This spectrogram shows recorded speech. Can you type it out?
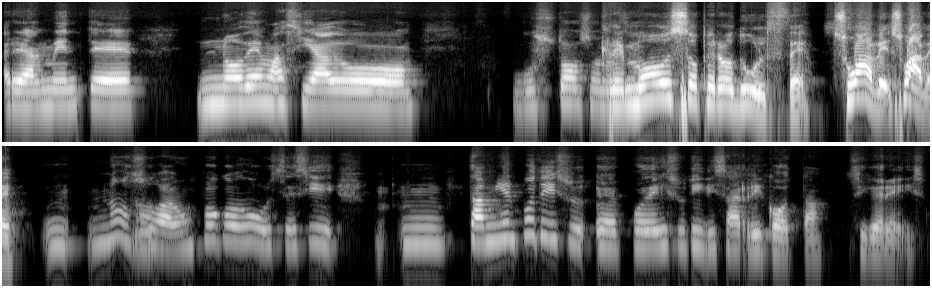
realmente no demasiado gustoso. no sé Cremoso pero dulce, suave, suave. Mm, No, No. suave, un poco dulce, sí. Mm, También podéis, eh, podéis utilizar ricota si queréis.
